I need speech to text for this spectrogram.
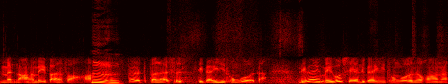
没拿他没办法啊。嗯，那本来是礼拜一通过的，礼拜一美国时间礼拜一通过的话呢，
